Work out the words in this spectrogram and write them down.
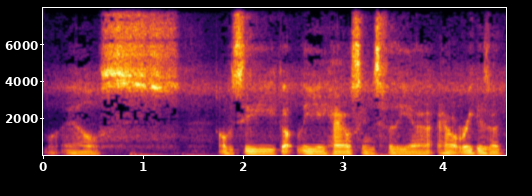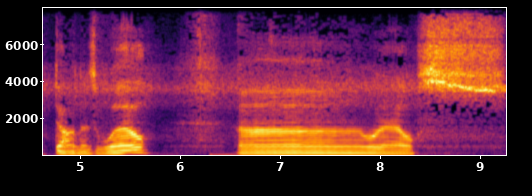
what else? Obviously, you've got the housings for the uh, outriggers are done as well. Uh, what else?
